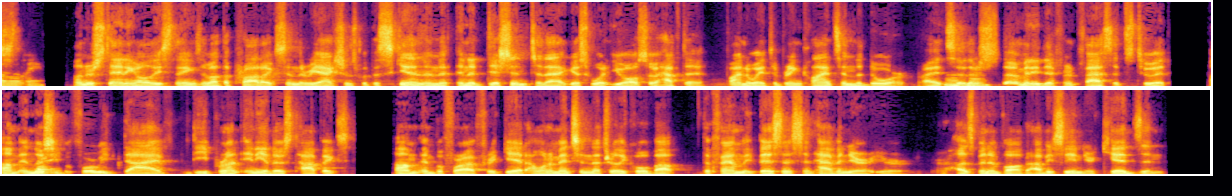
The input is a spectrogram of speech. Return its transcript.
understanding all these things about the products and the reactions with the skin and in addition to that guess what you also have to find a way to bring clients in the door right so Mhm. there's so many different facets to it um, and lucy Right. before we dive deeper on any of those topics um, and before i forget i want to mention that's really cool about the family business and having your your, your husband involved obviously and your kids and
